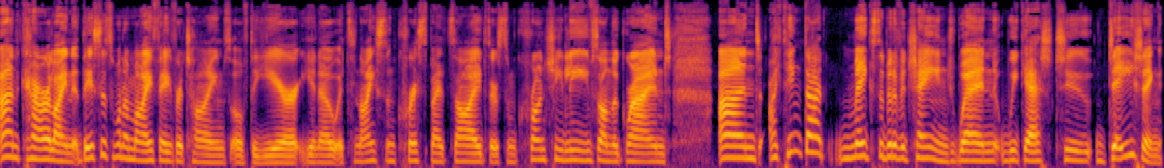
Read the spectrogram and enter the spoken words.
And Caroline, this is one of my favourite times of the year. You know, it's nice and crisp outside, there's some crunchy leaves on the ground. And I think that makes a bit of a change when we get to dating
